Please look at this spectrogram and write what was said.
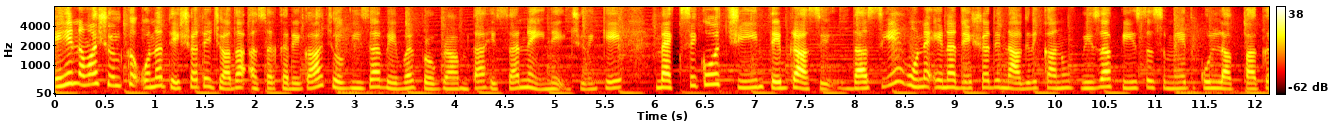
ਇਹ ਨਵਾਂ ਸ਼ੁਲਕ ਉਹਨਾਂ ਦੇਸ਼ਾਂ ਤੇ ਜ਼ਿਆਦਾ ਅਸਰ ਕਰੇਗਾ ਜੋ ਵੀਜ਼ਾ ਵੇਵਰ ਪ੍ਰੋਗਰਾਮ ਦਾ ਹਿੱਸਾ ਨਹੀਂ ਨੇ ਜਿਵੇਂ ਕਿ ਮੈਕਸੀਕੋ, ਚੀਨ ਤੇ ਬ੍ਰਾਜ਼ੀਲ। ਦੱਸਿਏ ਹੁਣ ਇਹਨਾਂ ਦੇਸ਼ਾਂ ਦੇ ਨਾਗਰਿਕਾਂ ਨੂੰ ਵੀਜ਼ਾ ਫੀਸ ਸਮੇਤ ਕੁੱਲ ਲਗਭਗ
